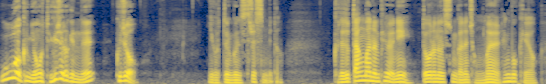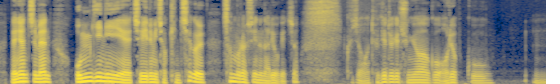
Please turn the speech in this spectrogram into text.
우와, 그럼 영어 되게 잘하겠네? 그죠? 이것도 은근 스트레스입니다. 그래도 딱 맞는 표현이 떠오르는 순간은 정말 행복해요. 내년쯤엔 옴기니에 제 이름이 적힌 책을 선물할 수 있는 날이 오겠죠. 그죠. 되게 되게 중요하고 어렵고, 음,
